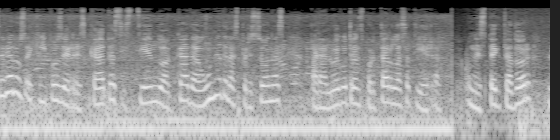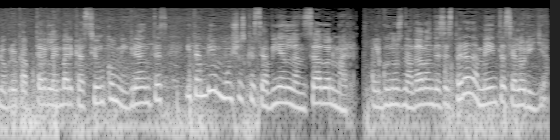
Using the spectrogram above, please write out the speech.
se ve a los equipos de rescate asistiendo a cada una de las personas para luego transportarlas a tierra. Un espectador logró captar la embarcación con migrantes y también muchos que se habían lanzado al mar. Algunos nadaban desesperadamente hacia la orilla.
